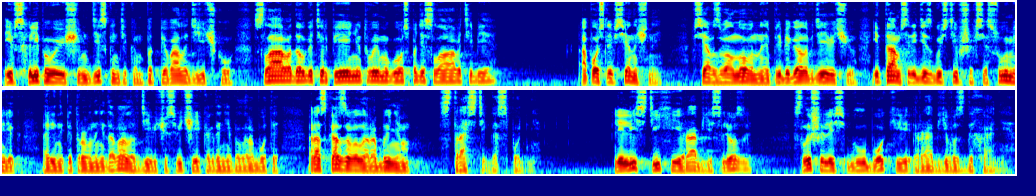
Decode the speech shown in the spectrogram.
и всхлипывающим дисконтиком подпевала дьячку «Слава долготерпению Твоему, Господи, слава Тебе!» А после всеночной, вся взволнованная, прибегала в девичью, и там, среди сгустившихся сумерек, Арина Петровна не давала в девичью свечей, когда не было работы, рассказывала рабыням страсти Господни. Лились тихие рабьи слезы, слышались глубокие рабьи воздыхания.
